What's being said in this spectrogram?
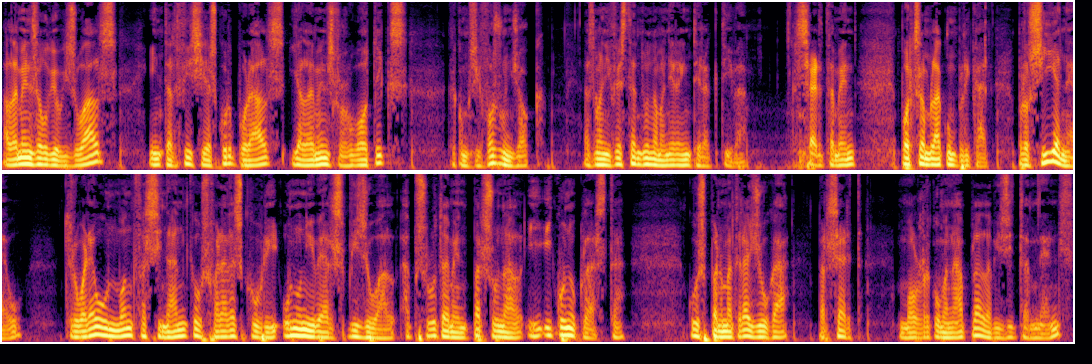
elements audiovisuals, interfícies corporals i elements robòtics que, com si fos un joc, es manifesten d'una manera interactiva. Certament pot semblar complicat, però si hi aneu, trobareu un món fascinant que us farà descobrir un univers visual absolutament personal i iconoclasta que us permetrà jugar, per cert, molt recomanable la visita amb nens,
